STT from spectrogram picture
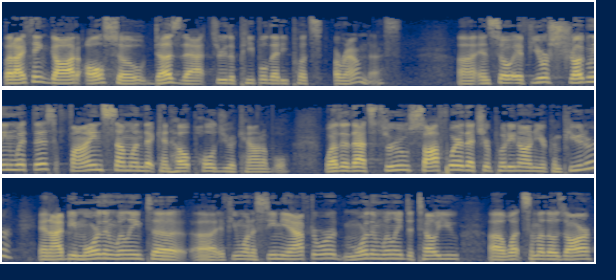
But I think God also does that through the people that He puts around us. Uh, and so, if you're struggling with this, find someone that can help hold you accountable. Whether that's through software that you're putting on your computer, and I'd be more than willing to, uh, if you want to see me afterward, more than willing to tell you uh, what some of those are,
